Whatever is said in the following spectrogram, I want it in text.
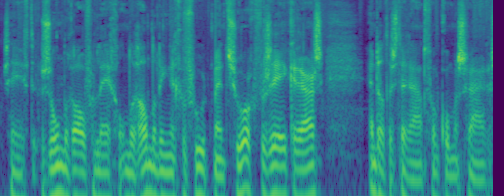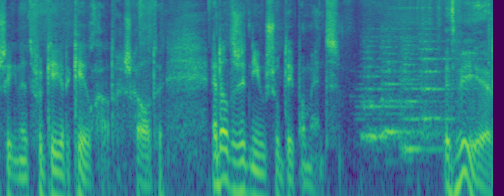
Ze heeft zonder overleg onderhandelingen gevoerd met zorgverzekeraars en dat is de Raad van Commissarissen in het verkeerde keelgat geschoten. En dat is het nieuws op dit moment. Het weer.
